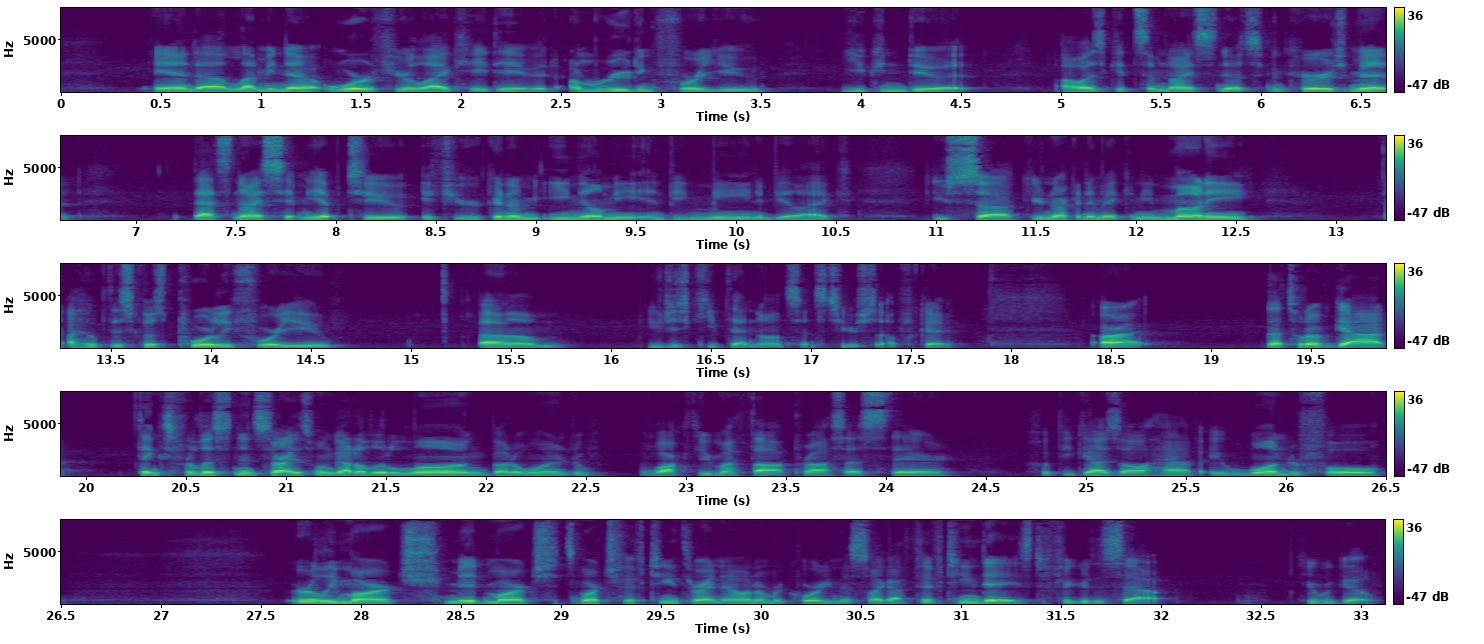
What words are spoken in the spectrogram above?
and uh, let me know. Or if you're like, hey, David, I'm rooting for you, you can do it. I always get some nice notes of encouragement. That's nice. Hit me up too. If you're going to email me and be mean and be like, you suck, you're not going to make any money, I hope this goes poorly for you, um, you just keep that nonsense to yourself, okay? All right. That's what I've got. Thanks for listening. Sorry this one got a little long, but I wanted to walk through my thought process there. Hope you guys all have a wonderful early March, mid March. It's March 15th right now, and I'm recording this. So I got 15 days to figure this out. Here we go.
